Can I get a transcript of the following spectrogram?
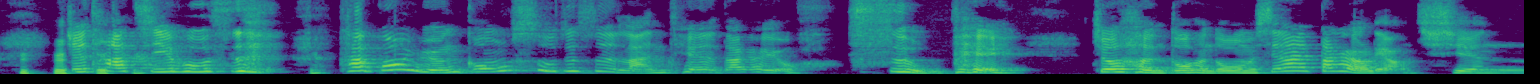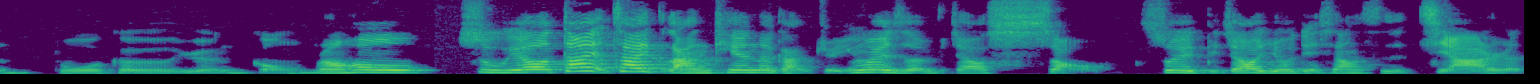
就它几乎是它光员工数就是蓝天的大概有四五倍，就很多很多。我们现在大概有两千多个员工，然后主要在在蓝天的感觉，因为人比较少。所以比较有点像是家人，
